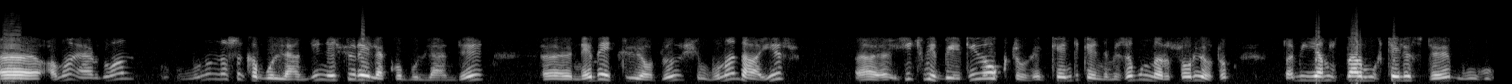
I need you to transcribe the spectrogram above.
E, ama Erdoğan bunu nasıl kabullendi, ne süreyle kabullendi, e, ne bekliyordu? Şimdi buna dair e, hiçbir bilgi yoktu ve kendi kendimize bunları soruyorduk. Tabii yanıtlar muhtelifti. Bu,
